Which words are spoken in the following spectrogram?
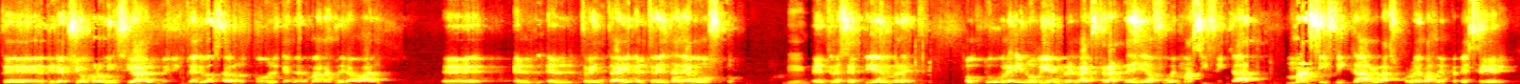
de Dirección Provincial, Ministerio de Salud Pública en Hermanas Mirabal, eh, el, el, 30, el 30 de agosto. Bien. Entre septiembre, octubre y noviembre, la estrategia fue masificar, masificar las pruebas de PCR.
